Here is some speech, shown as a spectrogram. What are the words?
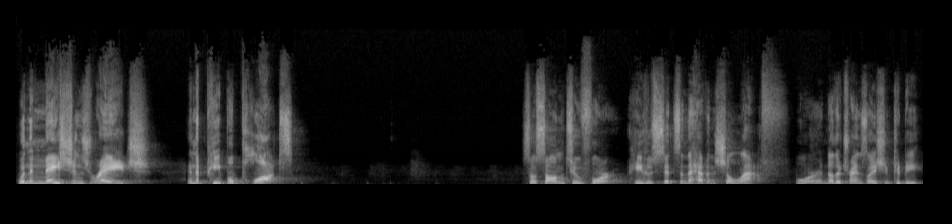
when the nations rage and the people plot. So, Psalm 2 4, he who sits in the heavens shall laugh. Or another translation could be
